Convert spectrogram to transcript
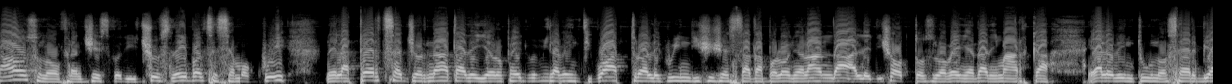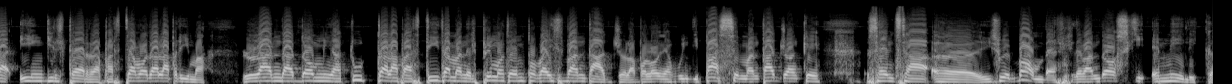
Ciao, sono Francesco di Choose Naples e siamo qui nella terza giornata degli Europei 2024. Alle 15 c'è stata Polonia-Olanda, alle 18 Slovenia-Danimarca e alle 21 Serbia-Inghilterra. Partiamo dalla prima. L'Olanda domina tutta la partita ma nel primo tempo va in svantaggio. La Polonia quindi passa in vantaggio anche senza eh, i suoi bomber, Lewandowski e Milik.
